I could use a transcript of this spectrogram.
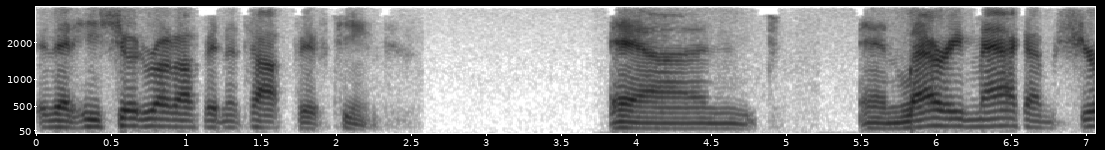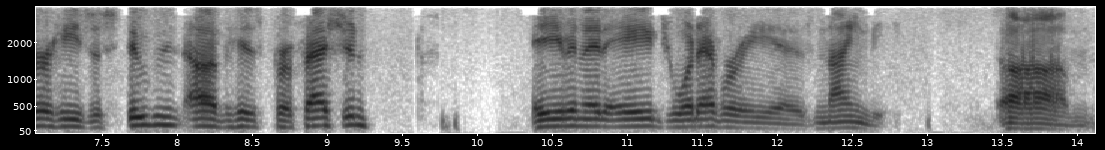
that he should run up in the top 15. And and Larry Mack, I'm sure he's a student of his profession, even at age whatever he is, 90. Um,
